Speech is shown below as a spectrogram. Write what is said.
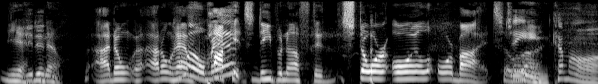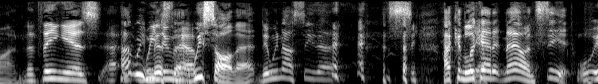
Yeah, You didn't. no. I don't. I don't have on, man. pockets deep enough to store oil or buy it. So uh, Gene, come on. the thing is, uh, How did we, miss do that? have. We saw that. Did we not see that? see- I can look Yeah. at it now and see it. we,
